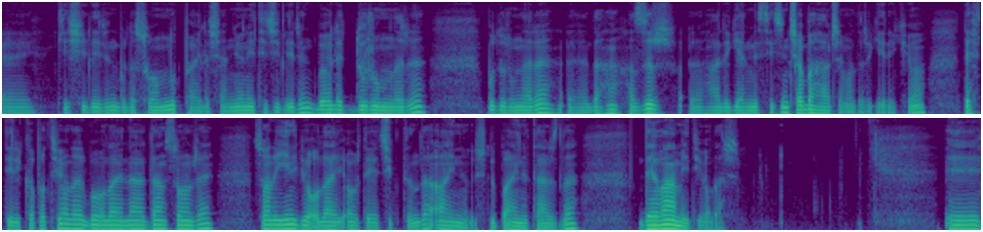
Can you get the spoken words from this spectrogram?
e, kişilerin, burada sorumluluk paylaşan yöneticilerin böyle durumları bu durumlara e, daha hazır e, hale gelmesi için çaba harcamaları gerekiyor. Defteri kapatıyorlar bu olaylardan sonra. Sonra yeni bir olay ortaya çıktığında aynı üslup, aynı tarzla devam ediyorlar. E,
